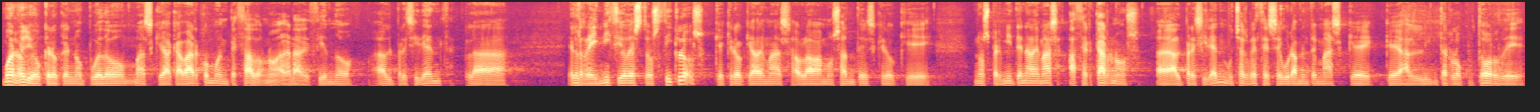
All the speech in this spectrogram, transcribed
Bueno, yo creo que no puedo más que acabar como he empezado, ¿no? agradeciendo al presidente el reinicio de estos ciclos, que creo que además hablábamos antes, creo que nos permiten además acercarnos eh, al presidente, muchas veces seguramente más que, al interlocutor de,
